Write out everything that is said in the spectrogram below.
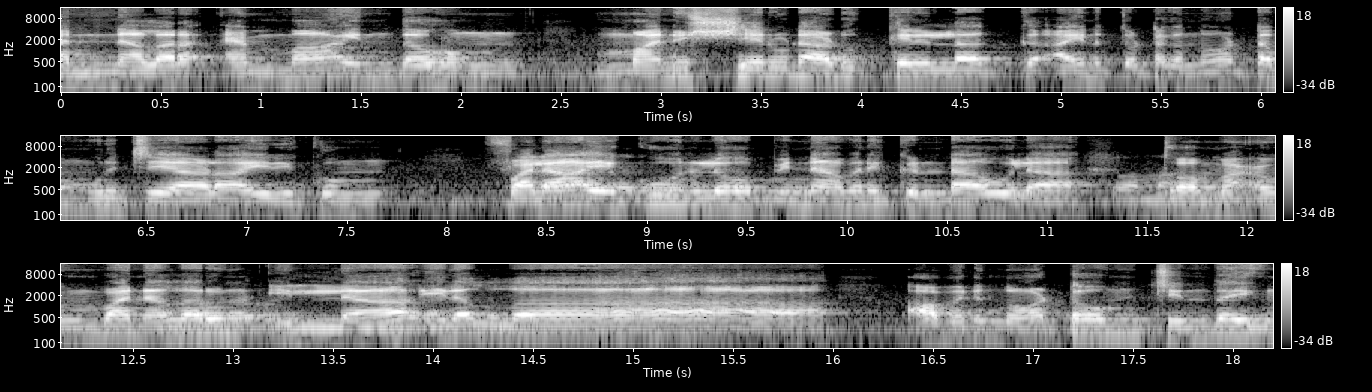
അന്നലർ എമ്മ ഇന്ദഹും മനുഷ്യരുടെ അടുക്കലുള്ള അതിന് തൊട്ടൊക്കെ തൊട്ടക നോട്ടം മുറിച്ചയാളായിരിക്കും. ഫലായക്കൂനല്ലോ പിന്നെ അവനക്ക് ഉണ്ടാവൂല. ഇല്ല ഇലല്ലാ അവന് നോട്ടവും ചിന്തയും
